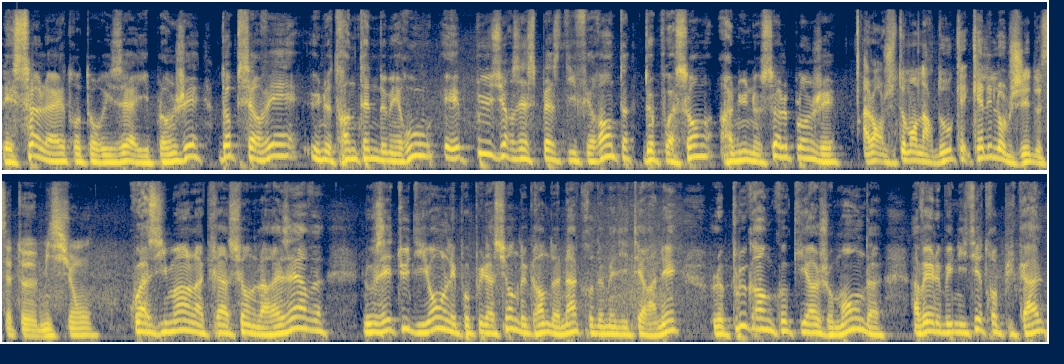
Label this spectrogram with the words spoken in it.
les seuls à être autorisés à y plonger d'observer une trentaine de mérous et plusieurs espèces différentes de poissons en une seule plongée. Alors justement, Nardo, quel est l'objet de cette euh, mission? Quasiment la création de la réserve, nous étudions les populations de grandes nacres de Méditerranée, le plus grand coquillage au monde, avec le bénitier tropical,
